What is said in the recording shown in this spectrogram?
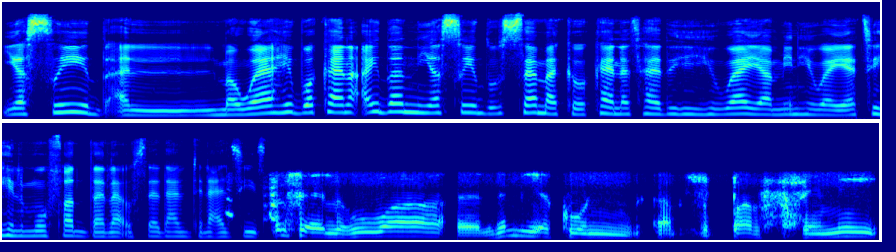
يصيد المواهب وكان أيضا يصيد السمك وكانت هذه هواية من هواياته المفضلة. أستاذ عبد العزيز. بالفعل هو لم يكن عبد الجبار السحيمي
